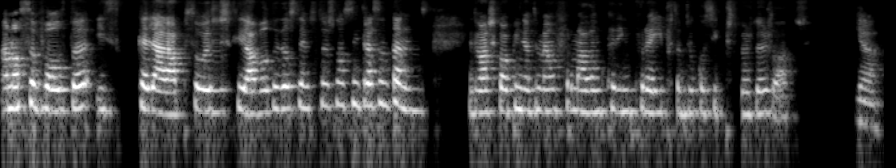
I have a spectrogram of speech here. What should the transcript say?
à nossa volta e se calhar há pessoas que à volta deles têm pessoas que não se interessam tanto. Então acho que a opinião também é formada um bocadinho por aí, portanto eu consigo perceber os dois lados. Yeah.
